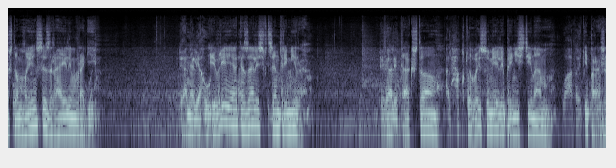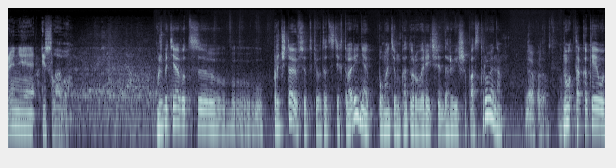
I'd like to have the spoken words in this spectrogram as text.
что мы с Израилем враги. Евреи оказались в центре мира. Так что вы сумели принести нам и поражение, и славу. Может быть, я вот э, прочитаю все-таки вот это стихотворение, по мотивам которого речь Дарвиша построена. Да, пожалуйста. Ну, так как я его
